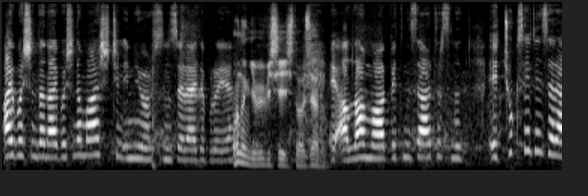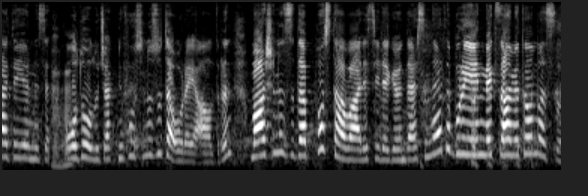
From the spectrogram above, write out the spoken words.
Ay başından ay başına maaş için iniyorsunuz herhalde buraya. Onun gibi bir şey işte hocam. E, Allah muhabbetinizi artırsın. E, çok sevdiniz herhalde yerinizi. Hı hı. Oldu olacak nüfusunuzu da oraya aldırın. Maaşınızı da posta havalesiyle göndersinler de buraya inmek zahmet olmasın.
